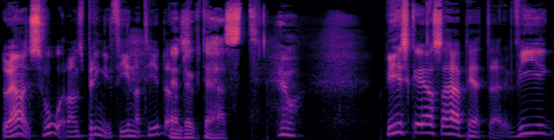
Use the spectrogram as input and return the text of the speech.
då är han ju svår. Han springer fina tider. En alltså. duktig häst. Ja. Vi ska göra så här Peter. Vi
